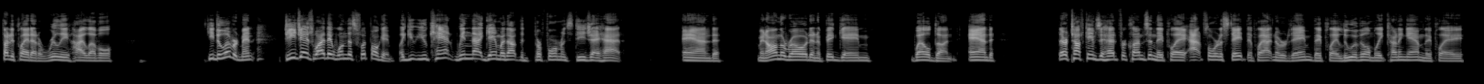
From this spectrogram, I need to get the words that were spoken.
Thought he played at a really high level. He delivered, man. DJ is why they won this football game. Like you, you can't win that game without the performance DJ had. And I mean, on the road in a big game, well done. And there are tough games ahead for Clemson. They play at Florida State, they play at Notre Dame, they play Louisville and Malik Cunningham, they play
